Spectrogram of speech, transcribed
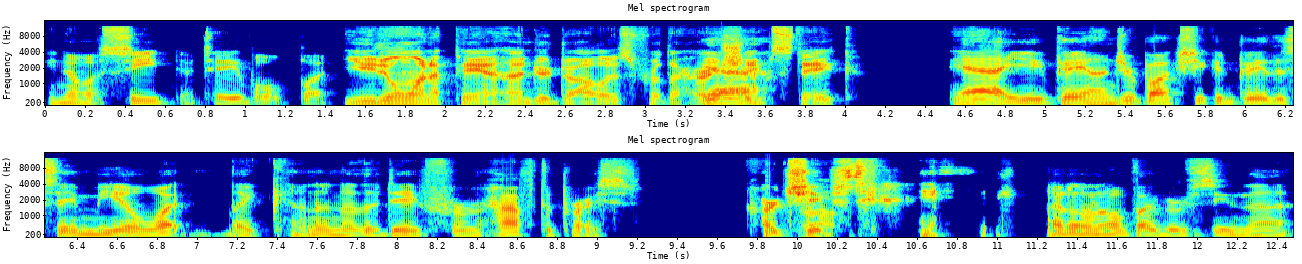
you know, a seat, a table. But You don't want to pay a hundred dollars for the heart Yeah. shaped steak. yeah, you pay a hundred bucks, you can pay the same meal. What like on another day for half the price? Heart shaped. I don't know if I've ever seen that.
